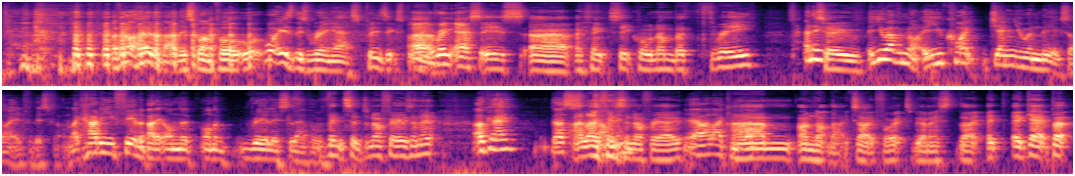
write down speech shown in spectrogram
I've not heard about this one, Paul. What is this Ring S? Please explain. Uh, Ring S is, uh, I think, sequel number three and it, to. are you having on? Are you quite genuinely excited for this film? Like, how do you feel about it on the on a realist level? Vincent D'Onofrio's in it. Okay, that's I like something. Vincent D'Onofrio. Yeah, I like him. Um, I'm not that excited for it to be honest. Like again, but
